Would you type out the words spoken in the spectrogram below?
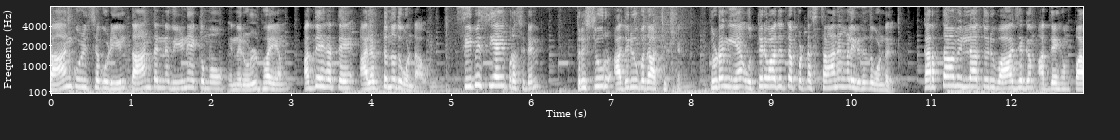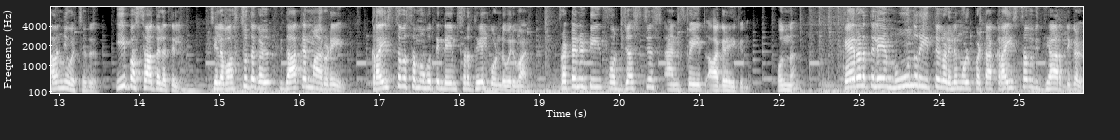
താൻ കുഴിച്ച കുഴിയിൽ താൻ തന്നെ വീണേക്കുമോ എന്നൊരു ഉൾഭയം അദ്ദേഹത്തെ അലട്ടുന്നത് കൊണ്ടാവാം C B C I president Thrissur അതിരൂപത അധ്യക്ഷൻ തുടങ്ങിയ ഉത്തരവാദിത്തപ്പെട്ട സ്ഥാനങ്ങളിലിരുന്നുകൊണ്ട് കർത്താവില്ലാത്തൊരു വാചകം അദ്ദേഹം പറഞ്ഞു വെച്ചത് ഈ പശ്ചാത്തലത്തിൽ ചില വസ്തുതകൾ പിതാക്കന്മാരുടെയും ക്രൈസ്തവ സമൂഹത്തിന്റെയും ശ്രദ്ധയിൽ കൊണ്ടുവരുവാൻ fraternity for justice and faith ആഗ്രഹിക്കുന്നു. ഒന്ന് കേരളത്തിലെ മൂന്ന് റീത്തുകളിലും ഉൾപ്പെട്ട ക്രൈസ്തവ വിദ്യാർത്ഥികൾ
